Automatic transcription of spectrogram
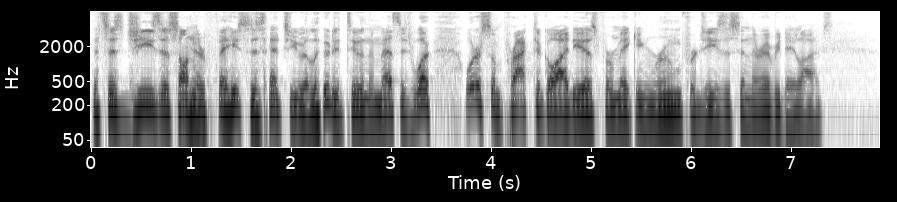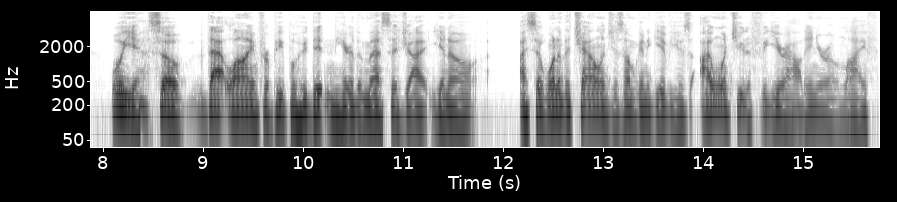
that says Jesus on their faces that you alluded to in the message, what what are some practical ideas for making room for Jesus in their everyday lives? Well, yeah. So that line for people who didn't hear the message, I you know, I said one of the challenges I'm going to give you is I want you to figure out in your own life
